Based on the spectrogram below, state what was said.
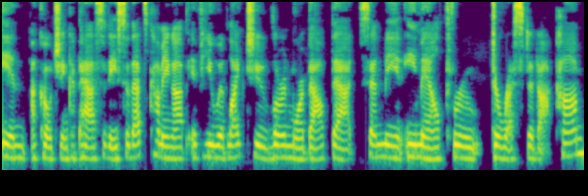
in a coaching capacity. So that's coming up. If you would like to learn more about that, send me an email through diresta.com.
